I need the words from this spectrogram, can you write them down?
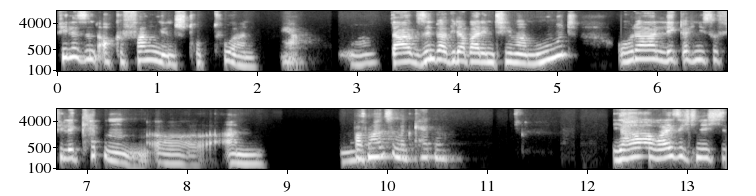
viele sind auch gefangen in Strukturen. Ja. Ja. Da sind wir wieder bei dem Thema Mut. Oder legt euch nicht so viele Ketten äh, an. Was meinst du mit Ketten? ja, weiß ich nicht,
